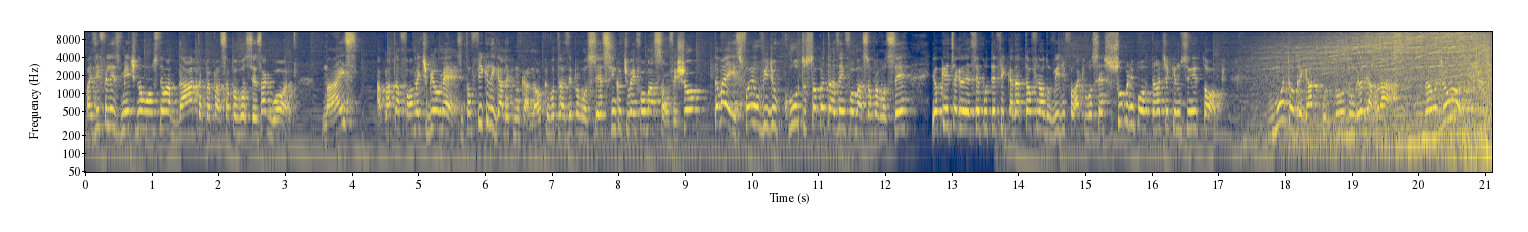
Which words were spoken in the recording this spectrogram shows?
mas infelizmente não vamos ter uma data para passar para vocês agora. Mas a plataforma é HBO Max, então fique ligado aqui no canal que eu vou trazer para você assim que eu tiver informação, fechou? Então é isso, foi um vídeo curto só para trazer informação para você. E eu queria te agradecer por ter ficado até o final do vídeo e falar que você é super importante aqui no Cine Top. Muito obrigado por tudo, um grande abraço. Tamo junto!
